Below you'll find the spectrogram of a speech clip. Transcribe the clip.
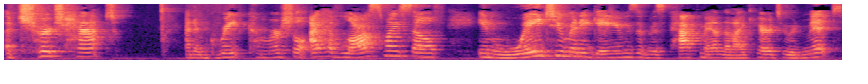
a church hat, and a great commercial. I have lost myself in way too many games of Miss Pac Man that I care to admit.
